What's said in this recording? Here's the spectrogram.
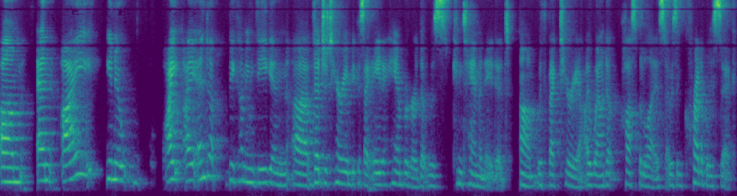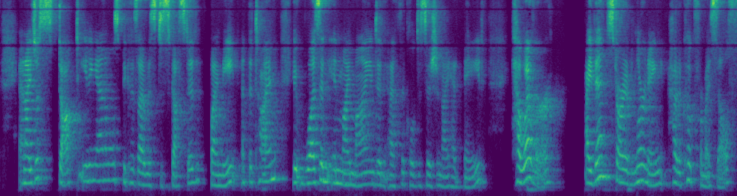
Um, and I, you know, I, I end up becoming vegan, uh, vegetarian because I ate a hamburger that was contaminated um, with bacteria. I wound up hospitalized. I was incredibly sick. And I just stopped eating animals because I was disgusted by meat at the time. It wasn't in my mind an ethical decision I had made. However, I then started learning how to cook for myself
